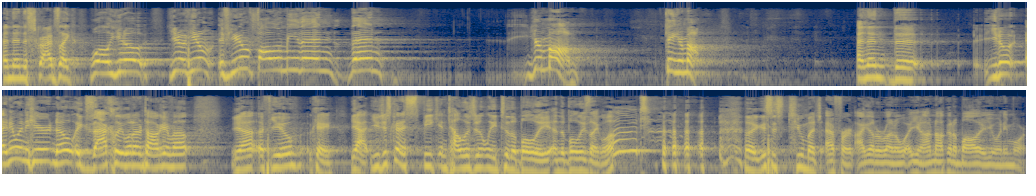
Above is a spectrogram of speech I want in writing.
And then the scribe's like, well, you know, you know, if you don't, if you don't follow me, then, then your mom. Okay, your mom. And then the, you know, anyone here know exactly what I'm talking about? Yeah, a few? Okay. Yeah, you just kind of speak intelligently to the bully, and the bully's like, what? like, this is too much effort. I gotta run away. You know, I'm not gonna bother you anymore.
